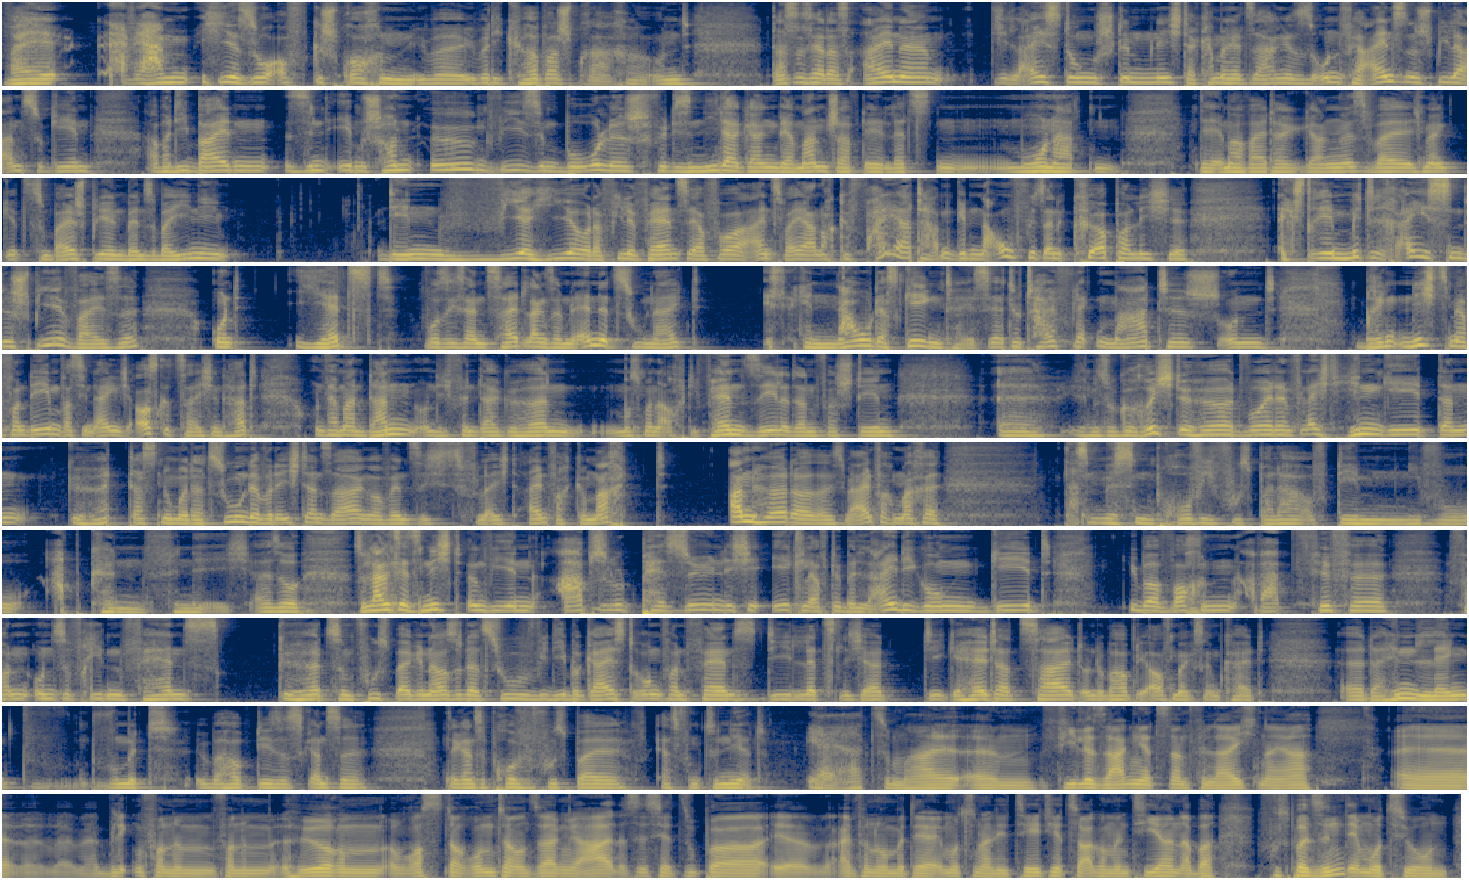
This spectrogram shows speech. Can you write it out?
weil wir haben hier so oft gesprochen über, über die Körpersprache. Und das ist ja das eine, die Leistungen stimmen nicht, da kann man jetzt sagen, es ist unfair, einzelne Spieler anzugehen, aber die beiden sind eben schon irgendwie symbolisch für diesen Niedergang der Mannschaft in den letzten Monaten, der immer weitergegangen ist, weil ich meine, jetzt zum Beispiel in Benzebaini, den wir hier oder viele Fans ja vor ein, zwei Jahren noch gefeiert haben, genau für seine körperliche, extrem mitreißende Spielweise. Und jetzt, wo sich seine Zeit langsam dem Ende zuneigt, ist er genau das Gegenteil. Ist er total phlegmatisch und bringt nichts mehr von dem, was ihn eigentlich ausgezeichnet hat. Und wenn man dann, und ich finde, da gehören, muss man auch die Fanseele dann verstehen, äh, so Gerüchte hört, wo er dann vielleicht hingeht, dann gehört das nun mal dazu. Und da würde ich dann sagen, auch wenn es sich vielleicht einfach gemacht anhört, oder ich es mir einfach mache, das müssen Profifußballer auf dem Niveau abkönnen, finde ich. Also, solange es jetzt nicht irgendwie in absolut persönliche, ekelhafte Beleidigungen geht über Wochen, aber Pfiffe von unzufriedenen Fans gehört zum Fußball genauso dazu wie die Begeisterung von Fans, die letztlich ja die Gehälter zahlt und überhaupt die Aufmerksamkeit äh, dahin lenkt, womit überhaupt dieses ganze, der ganze Profifußball erst funktioniert. Ja, ja, zumal ähm, viele sagen jetzt dann vielleicht, naja, äh, blicken von einem, von einem höheren Roster runter und sagen, ja, das ist jetzt super, äh, einfach nur mit der Emotionalität hier zu argumentieren, aber Fußball sind Emotionen.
